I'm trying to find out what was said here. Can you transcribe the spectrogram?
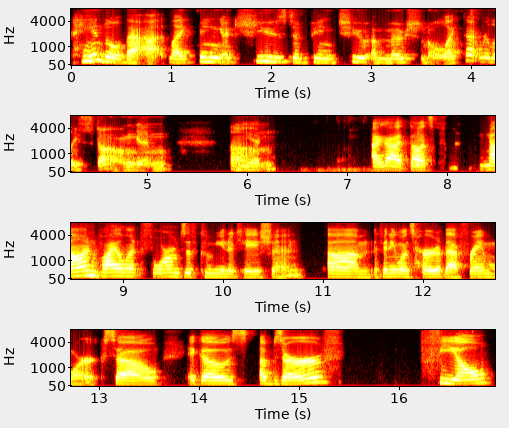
handle that? Like being accused of being too emotional, like that really stung and. Um, Yeah. I got thoughts. Nonviolent forms of communication. Um, if anyone's heard of that framework, so it goes observe, feel,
